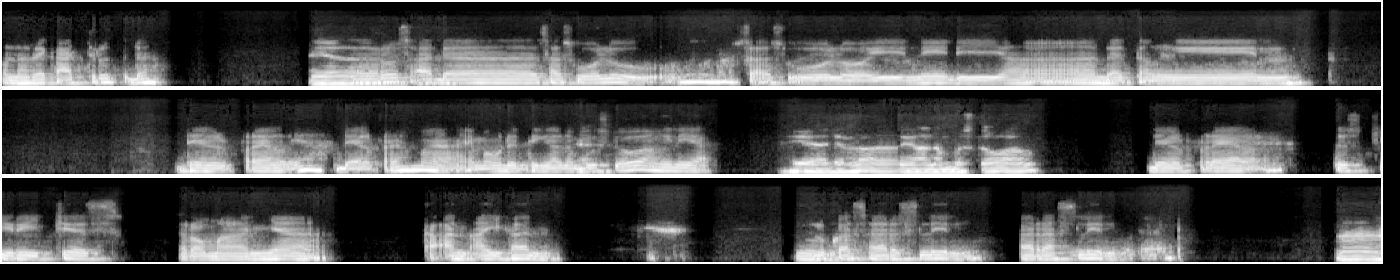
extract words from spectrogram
Benernya kacrut udah. Iya. Terus ada Sassuolo. Sassuolo ini dia datengin Del Prel ya. Del Prel mah emang udah tinggal nebus doang ini ya. Iya, bilang tinggal nembus doang. Del Prel, terus Cirices, Romanya, Kaan Aihan, Hmm. Lukas Haraslin, Haraslin. Nah,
